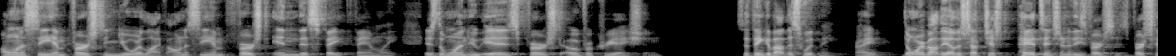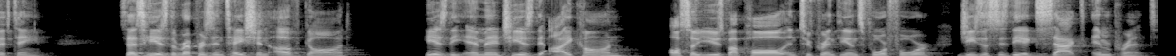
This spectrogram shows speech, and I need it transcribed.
I want to see him first in your life. I want to see him first in this faith family, is the one who is first over creation. So think about this with me, right? Don't worry about the other stuff. Just pay attention to these verses. Verse 15 says, He is the representation of God, He is the image, He is the icon also used by Paul in 2 Corinthians 4 4. Jesus is the exact imprint,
